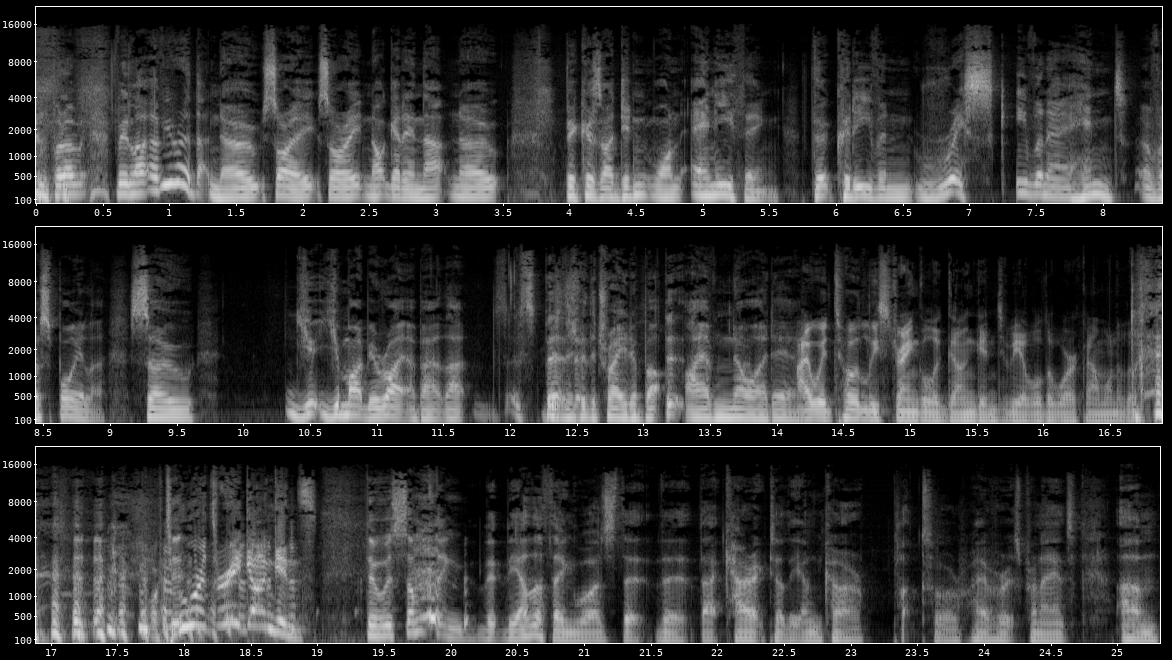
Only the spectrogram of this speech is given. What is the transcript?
but I've been like, "Have you read that? No, sorry, sorry, not getting that. No, because I didn't want anything that could even risk even a hint of a spoiler. So. You, you might be right about that s- business with the trader, but I have no idea. I would totally strangle a Gungan to be able to work on one of those. or two or three Gungans. There was something that the other thing was that the that character, the Unkar Plut or however it's pronounced, um,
